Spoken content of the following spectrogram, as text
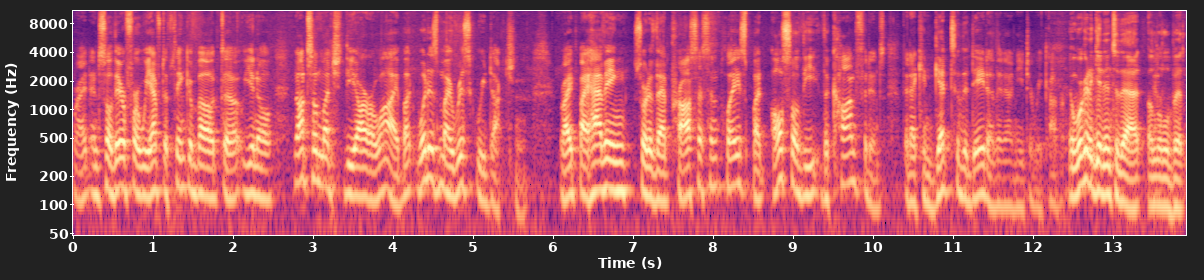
Right? And so therefore we have to think about, uh, you know, not so much the ROI, but what is my risk reduction? right? By having sort of that process in place, but also the, the confidence that I can get to the data that I need to recover. And we're going to get into that a little bit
